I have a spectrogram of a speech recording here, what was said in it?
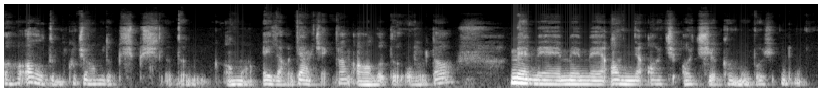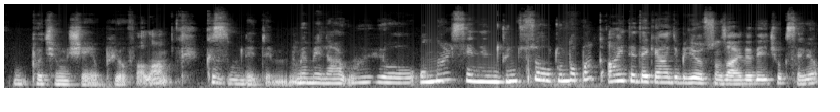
e, aldım. Kucağımda pışpışladım. Ama Ela gerçekten ağladı orada. Meme meme anne aç aç yakamı baş, paçamı şey yapıyor falan. Kızım dedim memeler uyuyor. Onlar senin gündüz olduğunda bak Ayde geldi biliyorsunuz Ayde'yi çok seviyor.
